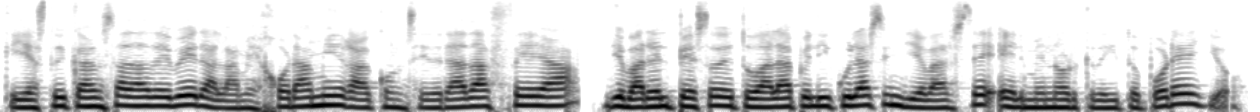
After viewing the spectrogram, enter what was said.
que ya estoy cansada de ver a la mejor amiga considerada fea llevar el peso de toda la película sin llevarse el menor crédito por ello.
